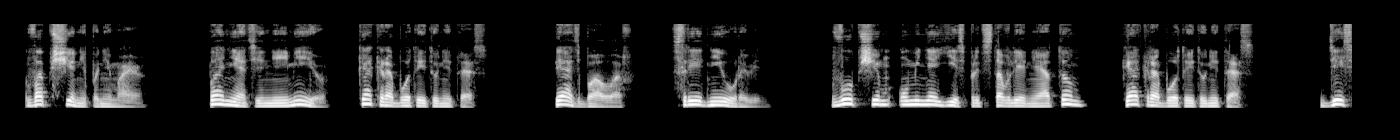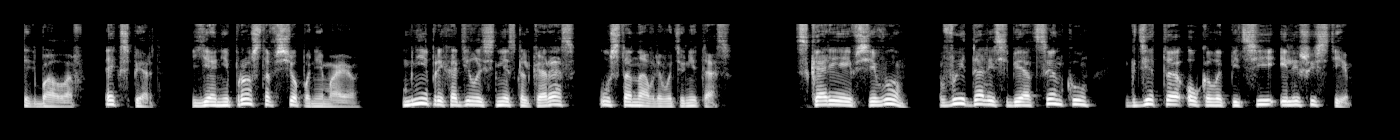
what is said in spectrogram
Вообще не понимаю. Понятия не имею, как работает унитаз. 5 баллов. Средний уровень. В общем, у меня есть представление о том, как работает унитаз. 10 баллов. Эксперт. Я не просто все понимаю. Мне приходилось несколько раз устанавливать унитаз. Скорее всего, вы дали себе оценку где-то около пяти или шести.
